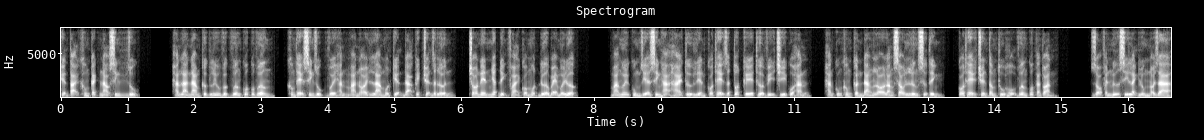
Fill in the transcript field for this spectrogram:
hiện tại không cách nào sinh dục. Hắn là nam cực lưu vực vương quốc quốc vương, không thể sinh dục với hắn mà nói là một kiện đả kích chuyện rất lớn, cho nên nhất định phải có một đứa bé mới được. Mà ngươi cùng ria sinh hạ hải tử liền có thể rất tốt kế thừa vị trí của hắn hắn cũng không cần đang lo lắng sau lưng sự tình, có thể chuyên tâm thủ hộ vương quốc an toàn. Do phần nữ sĩ lạnh lùng nói ra,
